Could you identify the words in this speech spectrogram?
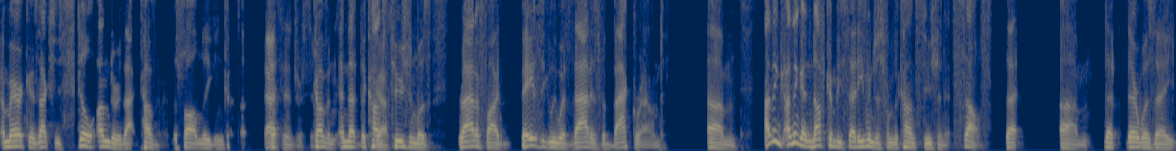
America is actually still under that covenant, the Solemn League and That's interesting. covenant, and that the Constitution was ratified basically with that as the background. Um, I think I think enough can be said even just from the Constitution itself that um, that there was a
